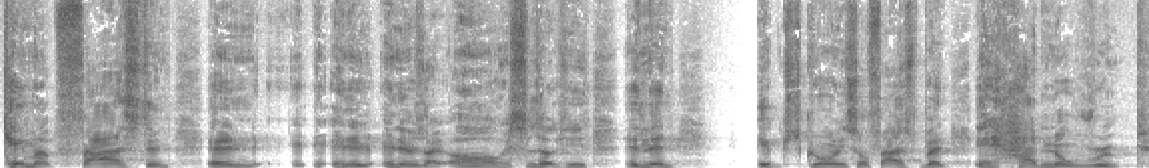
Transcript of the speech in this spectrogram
came up fast and, and, and, it, and it was like, oh, it looks, and then it's growing so fast, but it had no root.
